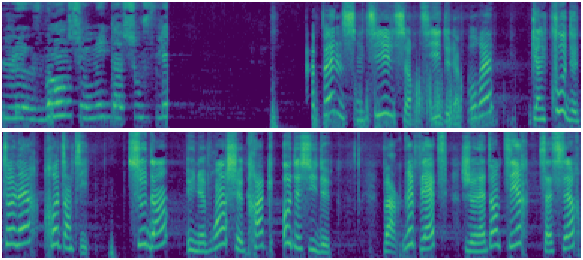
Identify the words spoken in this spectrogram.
le vent se mit à souffler. À peine sont-ils sortis de la forêt qu'un coup de tonnerre retentit. Soudain, une branche craque au-dessus d'eux. Par réflexe, Jonathan tire sa sœur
